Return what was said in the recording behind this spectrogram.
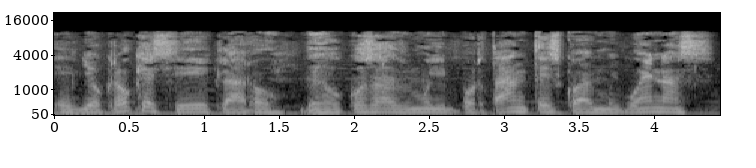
Eh, yo creo que sí, claro. Dejó cosas muy importantes, cosas muy buenas.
